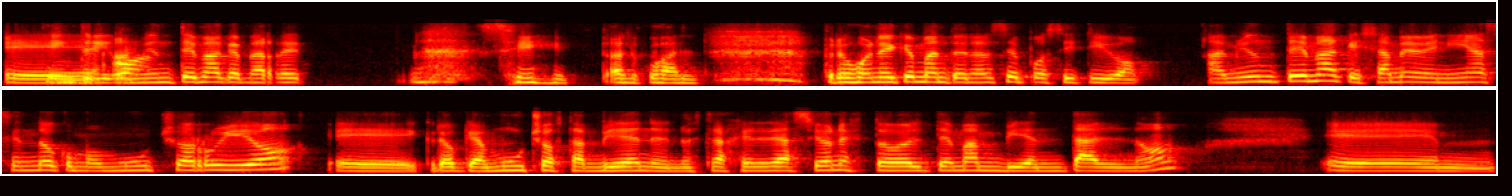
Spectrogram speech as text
eh, a mí un tema que me... Re... sí, tal cual. Pero bueno, hay que mantenerse positivo. A mí un tema que ya me venía haciendo como mucho ruido, eh, creo que a muchos también en nuestra generación, es todo el tema ambiental, ¿no? Eh,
